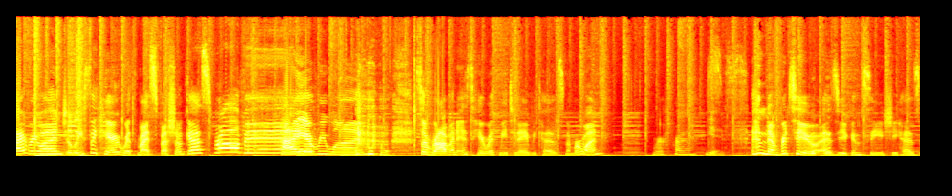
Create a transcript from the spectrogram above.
Hi everyone, Jaleesa here with my special guest, Robin. Hi everyone. so Robin is here with me today because number one, we're friends. Yes. And number two, as you can see, she has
